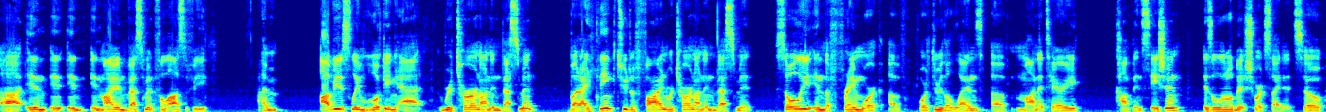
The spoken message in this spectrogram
uh, in in in my investment philosophy, I'm obviously looking at return on investment, but I think to define return on investment solely in the framework of or through the lens of monetary compensation is a little bit short sighted. So,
